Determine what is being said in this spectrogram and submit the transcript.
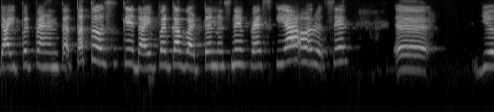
डायपर पहनता था तो उसके डायपर का बटन उसने प्रेस किया और उससे जो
